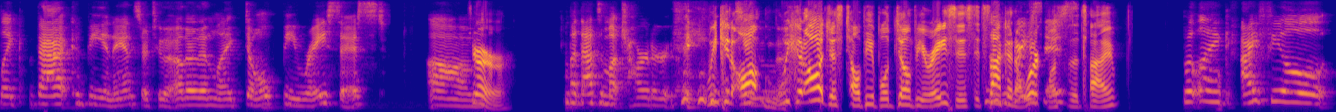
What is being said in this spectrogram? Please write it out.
like that could be an answer to it, other than like, "Don't be racist." Um, Sure, but that's a much harder thing. we could all we could all just tell people don't be racist. It's Don't not going to work most of the time. But like, I feel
